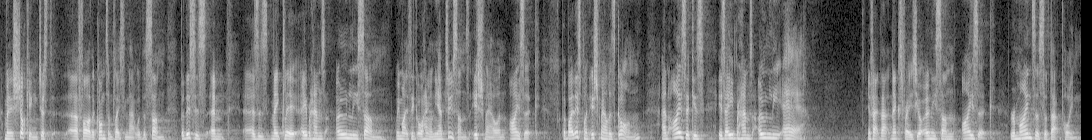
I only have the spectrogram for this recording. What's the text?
I mean, it's shocking just a father contemplating that with the son, but this is, um, as is made clear, Abraham's only son. We might think, oh, hang on, he had two sons, Ishmael and Isaac. But by this point, Ishmael is gone, and Isaac is, is Abraham's only heir. In fact, that next phrase, your only son Isaac, reminds us of that point.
